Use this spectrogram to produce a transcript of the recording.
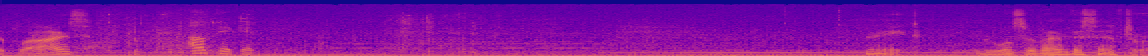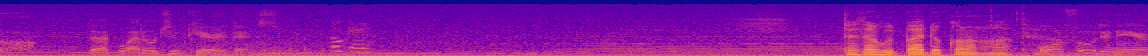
Supplies? I'll take it. Great. We will survive this after all. Duck, why don't you carry this? Okay. To ta hudba je dokonalá. ty. More food in here.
